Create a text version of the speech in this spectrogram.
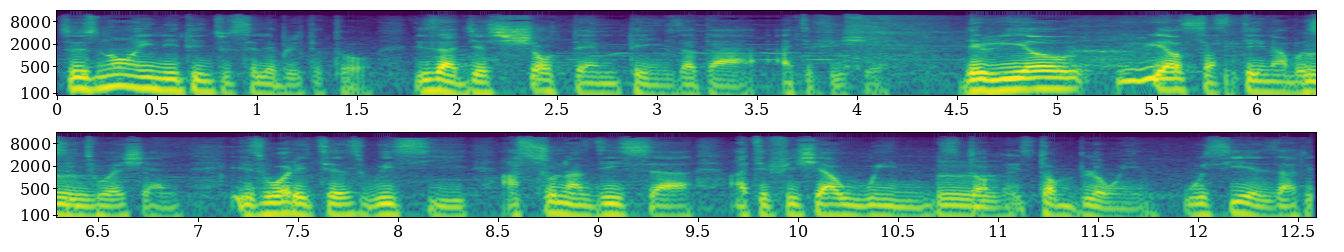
So it's not anything to celebrate at all. These are just short-term things that are artificial. The real, real sustainable mm. situation is what it is we see as soon as this uh, artificial wind stop, stop blowing. We see exactly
